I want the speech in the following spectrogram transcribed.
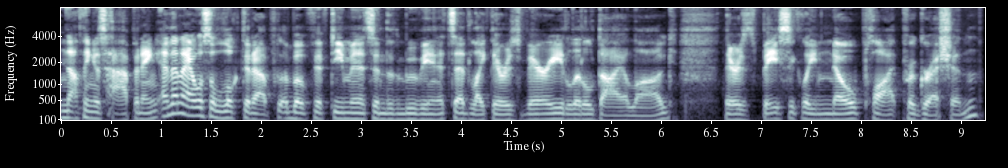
nothing is happening. And then i also looked it up about 15 minutes into the movie and it said like there is very little dialogue. There's basically no plot progression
